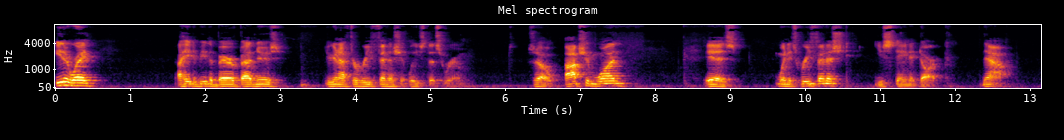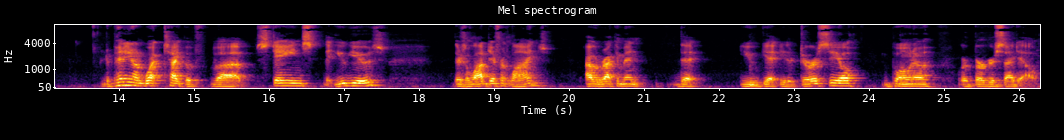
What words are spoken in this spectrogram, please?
Either way, I hate to be the bearer of bad news, you're gonna have to refinish at least this room. So option one, is when it's refinished, you stain it dark. Now, depending on what type of uh, stains that you use, there's a lot of different lines. I would recommend that you get either Duraseal, Bona, or Berger-Seidle.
